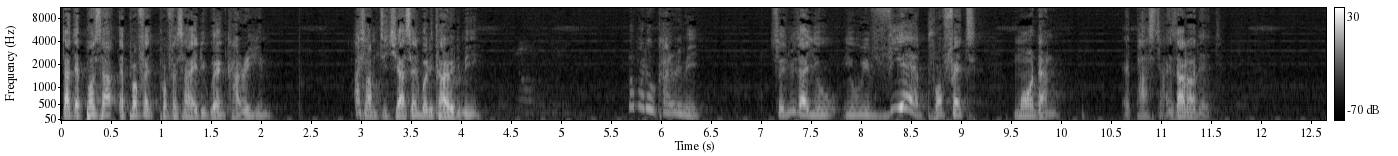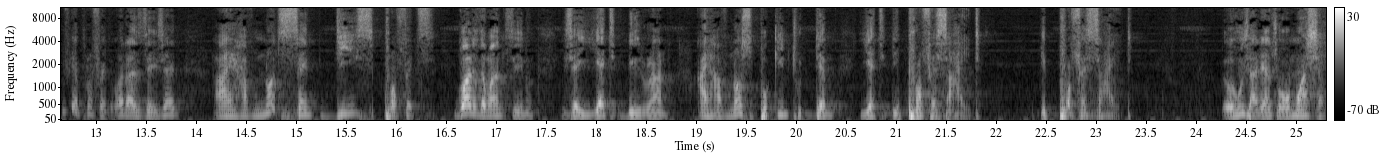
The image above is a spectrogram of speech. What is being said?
That a, prophet, a prophet prophesied, you go and carry him. As I'm teaching, has anybody carried me? Nobody will carry me. So it means that you, you revere a prophet more than a pastor. Is that not it? Revere a prophet. What does it say? He said, I have not sent these prophets. God is the one saying, He said, Yet they ran. I have not spoken to them, yet they prophesied. They prophesied. Oh, who's that answer? Omwashe.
